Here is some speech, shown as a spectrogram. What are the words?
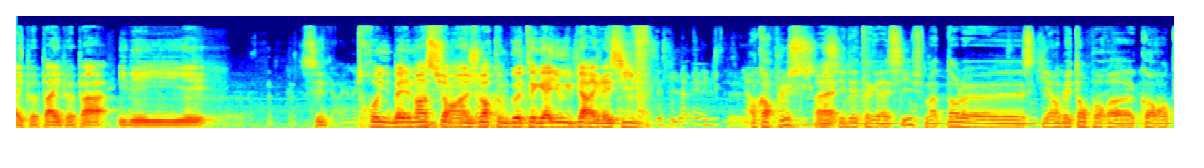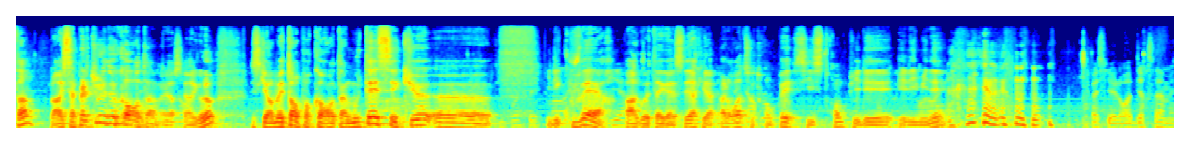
il peut pas, il peut pas. Il est. C'est trop une belle main sur un joueur comme Gotegayou hyper agressif. Encore plus Ouais. s'il est agressif. Maintenant, le... ce qui est embêtant pour euh, Corentin, alors ils s'appellent tous les deux Corentin d'ailleurs, c'est rigolo. Ce qui est embêtant pour Corentin Moutet, c'est que euh, il est couvert par Gotaga, c'est-à-dire qu'il n'a pas le droit de se tromper. S'il se trompe, il est éliminé. Je sais pas s'il a le droit de dire ça, mais.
